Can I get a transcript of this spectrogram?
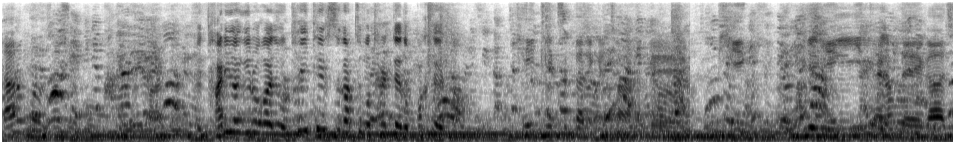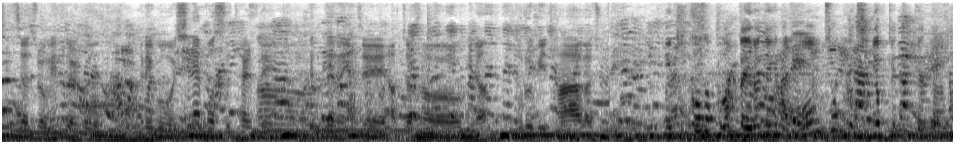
다른 건 사실 뭐 다리가 길어가지고 KTX 같은 거 탈 때도 빡세겠다 KTX까지 괜찮은데 비행기 비행기 탈 때가 진짜 좀 힘들고 그리고 시내버스 탈 때 그때는 이제 앞좌석이랑 무릎이 닿아가지고 키 커서 부럽다 이런 얘기는 엄청 더 지겹게 듣겠다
